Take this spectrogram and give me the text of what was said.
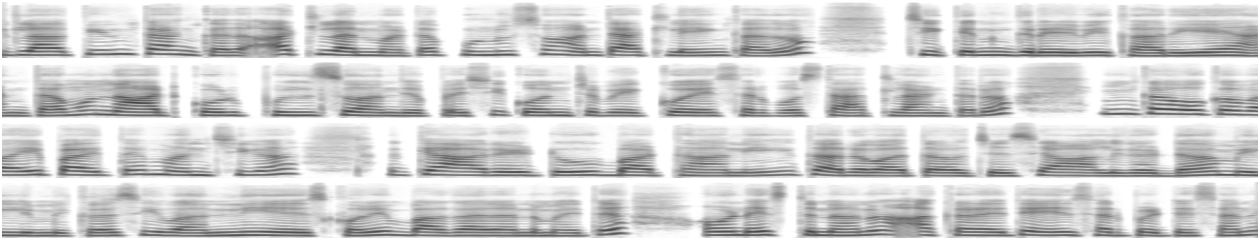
ఇలా తింటాం కదా! అట్లనమాట. పులుసు అంటే అట్లేం కాదు. చికెన్ గ్రేవీ కర్రీయే అంటాము. నాటుకోడి పులుసు అని చెప్పేసి కొంచెం ఎక్కువ వేసరి పోస్తే అట్లా అంటారు. ఇంకా ఒకవైపు అయితే మంచిగా క్యారెటు, బఠానీ తర్వాత వచ్చేసి ఆలుగడ్డ, మిల్లీ మేకర్స్ ఇవన్నీ బగారా బగారన్నం అయితే వండేస్తున్నాను. అక్కడైతే వేసరి పెట్టేసాను.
